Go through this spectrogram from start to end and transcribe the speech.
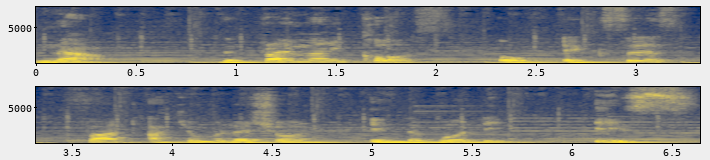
Now, the primary cause of excess fat accumulation in the body is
